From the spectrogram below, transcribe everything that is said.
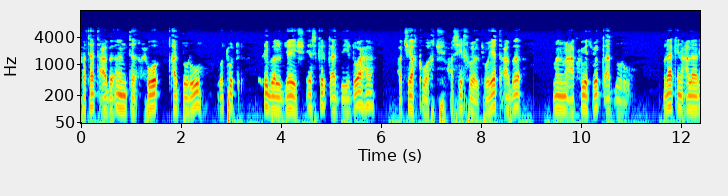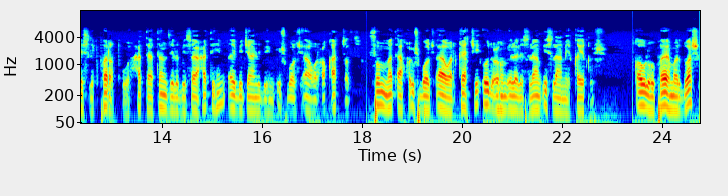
فتتعب أنت حو قدروه وتتعب الجيش يسكر قد يدوها هتشيخ وقت حسيخ ولت ويتعب من معك حويت وك قدروه ولكن على رسلك فرط حتى تنزل بساحتهم أي بجانبهم إشبولش آور ثم تأخ إشبولش آور قاتشي أدعهم إلى الإسلام إسلامي قيقش. قوله بيهمر دوش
